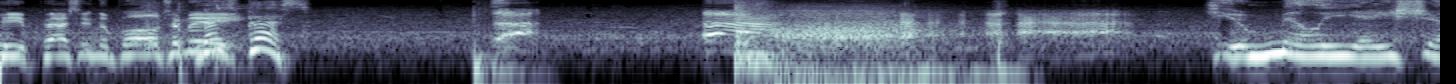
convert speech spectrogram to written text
Keep passing the ball to me. Nice pass. Humiliation.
